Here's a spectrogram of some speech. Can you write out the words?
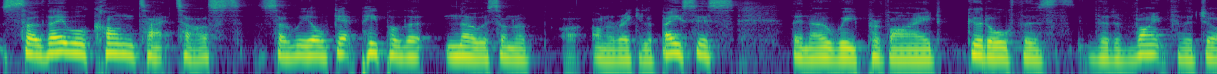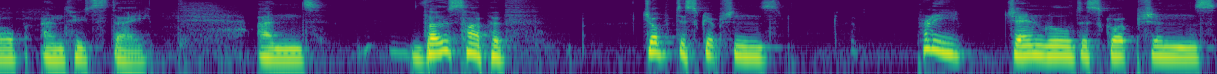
so they will contact us. So we'll get people that know us on a on a regular basis. They know we provide good authors that are right for the job and who stay. And those type of job descriptions, pretty general descriptions,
